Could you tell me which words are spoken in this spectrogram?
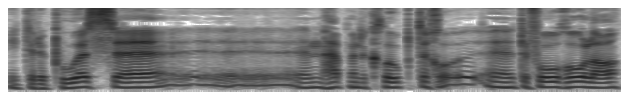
mit einer Busse äh, äh, hat man den Club äh, davon kommen lassen.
